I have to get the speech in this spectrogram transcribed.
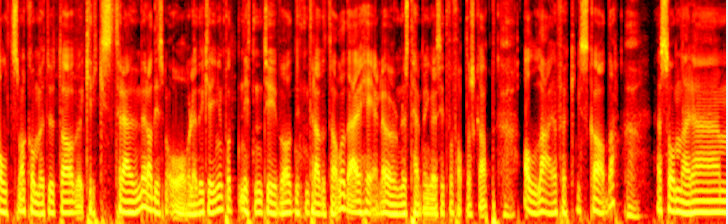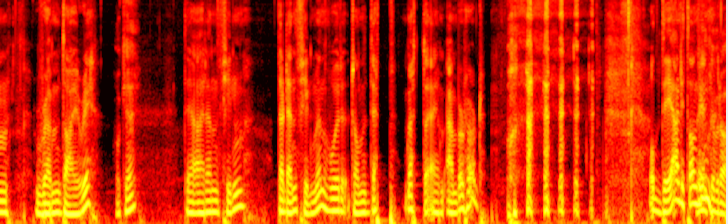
alt som har kommet ut av krigstraumer, av de som overlevde krigen på 1920- og 1930-tallet, det er jo hele Ernest Hemingway sitt forfatterskap. Ja. Alle er jo fuckings skada. Ja. Jeg så den derre um, Rum Diary. Okay. Det er en film Det er den filmen hvor Johnny Depp møtte Amber Heard. Og det er litt av en film. Bra.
